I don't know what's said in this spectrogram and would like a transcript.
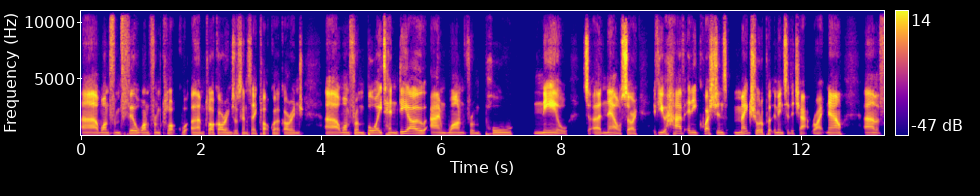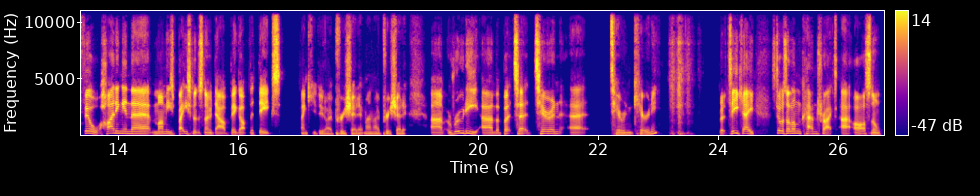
Uh, one from Phil, one from Clock um, Clock Orange. I was going to say Clockwork Orange. Uh, one from Boy Tendio, and one from Paul Neil. So, uh, Nell, sorry. If you have any questions, make sure to put them into the chat right now. Um, Phil, hiding in their mummy's basements, no doubt. Big up the Deeks. Thank you, dude. I appreciate it, man. I appreciate it. Um, Rudy, um, but uh, Tyrion, uh, Tyrion Kearney. But TK still has a long contract at Arsenal.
